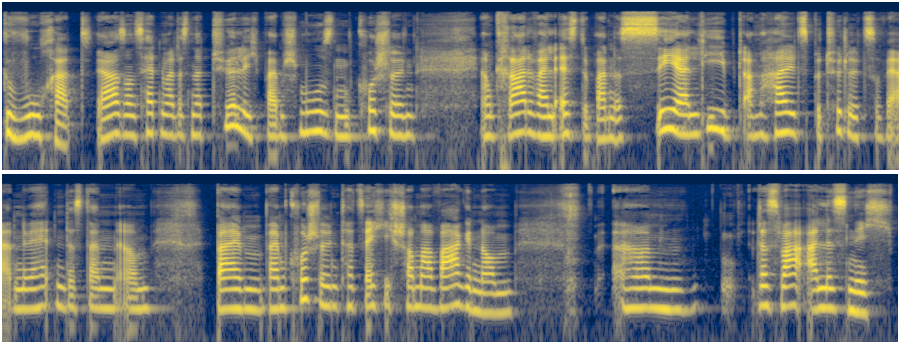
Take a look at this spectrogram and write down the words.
gewuchert. Ja, sonst hätten wir das natürlich beim Schmusen, Kuscheln, ähm, gerade weil Esteban es sehr liebt, am Hals betüttelt zu werden. Wir hätten das dann ähm, beim, beim Kuscheln tatsächlich schon mal wahrgenommen. Ähm, das war alles nicht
